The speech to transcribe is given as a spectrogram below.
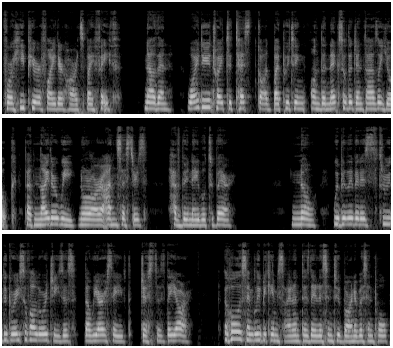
for he purified their hearts by faith. Now then, why do you try to test God by putting on the necks of the Gentiles a yoke that neither we nor our ancestors have been able to bear? No, we believe it is through the grace of our Lord Jesus that we are saved, just as they are. The whole assembly became silent as they listened to Barnabas and Paul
